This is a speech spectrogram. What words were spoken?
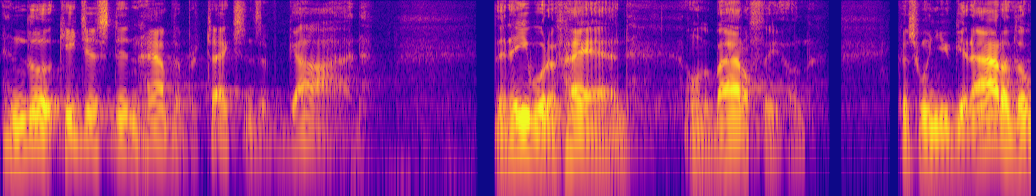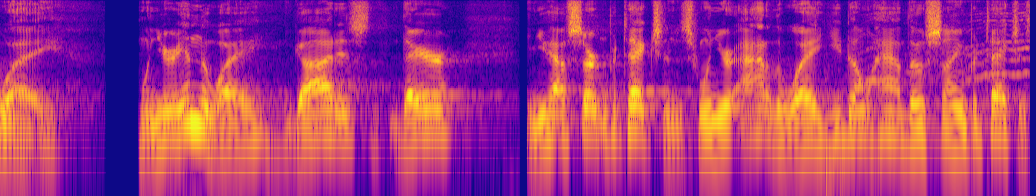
And look, he just didn't have the protections of God that he would have had on the battlefield. Because when you get out of the way, when you're in the way, God is there and you have certain protections. When you're out of the way, you don't have those same protections.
